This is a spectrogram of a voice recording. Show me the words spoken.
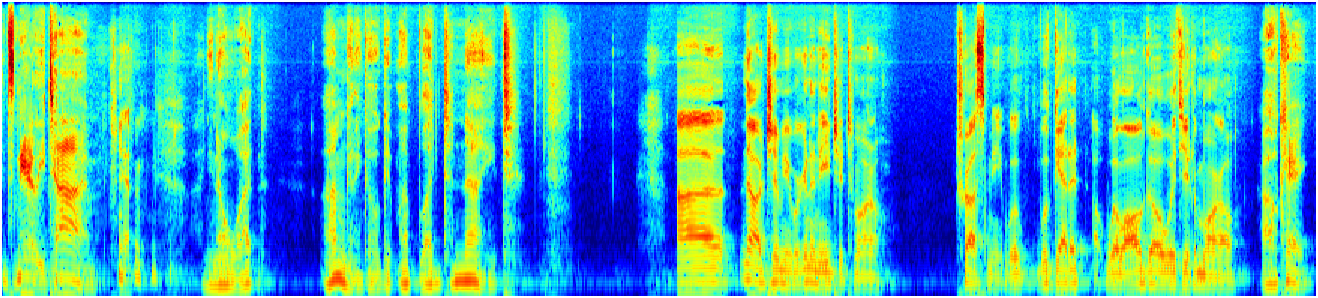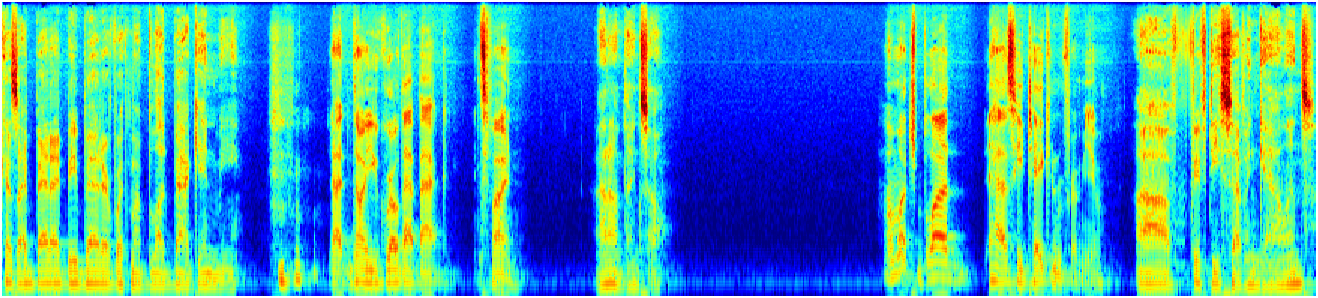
It's nearly time. yeah. You know what? I'm gonna go get my blood tonight. Uh, no, Jimmy, we're going to need you tomorrow. Trust me. We'll we'll get it. We'll all go with you tomorrow. Okay, because I bet I'd be better with my blood back in me. No, you grow that back. It's fine. I don't think so. How much blood has he taken from you? Uh, 57 gallons.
